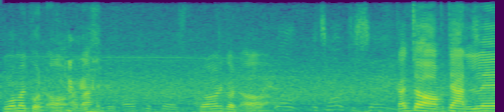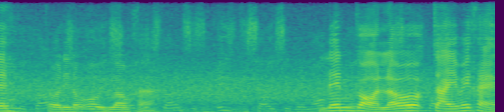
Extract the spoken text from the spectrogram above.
กูว่ามันกดออกอะปะกูว่ามันกดออก กระจอกจัดเลย สวัสดีน้องโออีกรอบค่ะ เล่นก่อนแล้วใจไม่แข็ง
